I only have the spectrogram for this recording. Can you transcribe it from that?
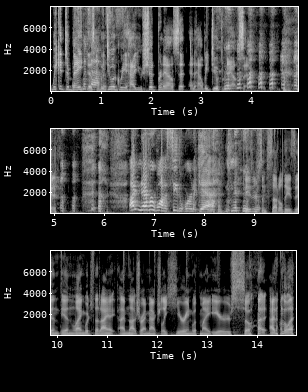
we could debate this, but we do agree how you should pronounce it and how we do pronounce it. I never want to see the word again. These are some subtleties in, in language that I I'm not sure I'm actually hearing with my ears. So I, I don't know. Let,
